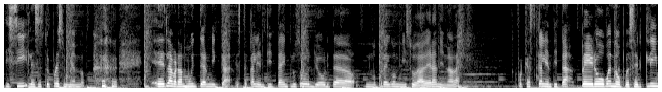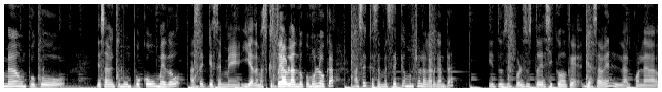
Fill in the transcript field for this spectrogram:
y sí, les estoy presumiendo, es la verdad muy térmica, está calientita, incluso yo ahorita no traigo ni sudadera ni nada, porque es calientita, pero bueno, pues el clima un poco, ya saben, como un poco húmedo, hace que se me, y además que estoy hablando como loca, hace que se me seque mucho la garganta. Y entonces por eso estoy así como que, ya saben, con la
